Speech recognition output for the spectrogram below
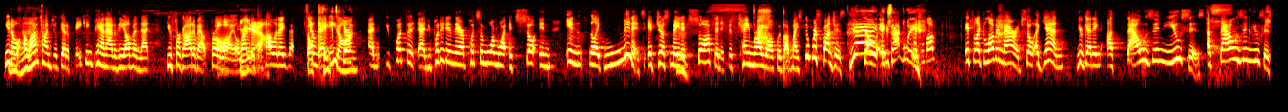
You know, mm-hmm. a lot of times you'll get a baking pan out of the oven that you forgot about for a oh, while, right? Yeah. With the holidays, it's all and, Easter, on and you put the and you put it in there, put some warm water. It's so in in like minutes, it just made mm. it soft and it just came right off with uh, my super sponges. Yeah, so exactly. Like, love, it's like love and marriage. So again, you're getting a thousand uses, a oh thousand uses,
